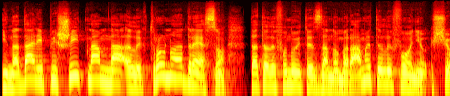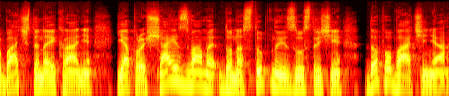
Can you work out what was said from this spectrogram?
і надалі пишіть нам на електронну адресу та телефонуйте за номерами телефонів, що бачите на екрані. Я прощаюсь з вами до наступної зустрічі. До побачення!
